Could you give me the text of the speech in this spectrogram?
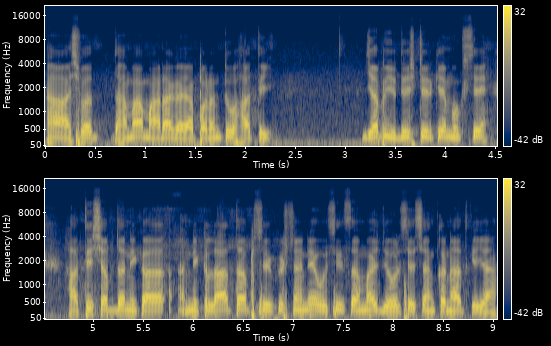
हाँ अश्वत्थामा मारा गया, परंतु हाथी जब युधिष्ठिर के मुख से हाथी शब्द निका, निकला, तब श्री कृष्ण ने उसी समय ज़ोर से शंकरनाथ किया,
